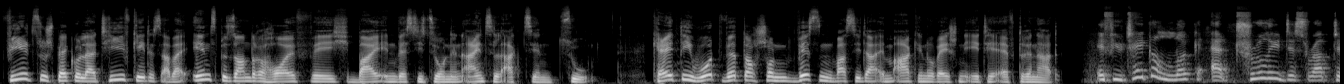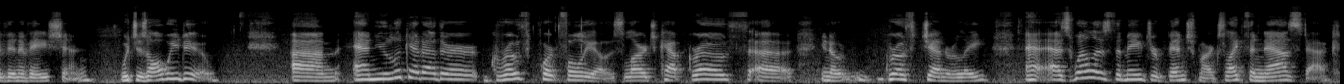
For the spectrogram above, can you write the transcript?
Viel zu spekulativ geht es aber insbesondere häufig bei Investitionen in Einzelaktien zu. Kathy Wood wird doch schon wissen, was sie da im ARK Innovation ETF drin hat. If you take a look at truly disruptive innovation, which is all we do, Um, and you look at other growth portfolios, large cap growth, uh, you know, growth generally, as well as the major benchmarks like the NASDAQ,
